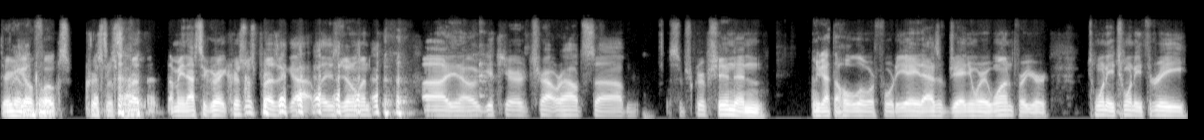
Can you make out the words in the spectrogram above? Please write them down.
there Really you go, cool. folks. Christmas present. I mean, that's a great Christmas present, got, ladies and gentlemen. Uh, you know, get your Trout Routes um, subscription, and we got the whole lower 48 as of January 1 for your 2023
